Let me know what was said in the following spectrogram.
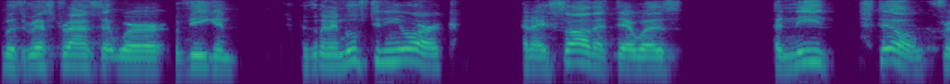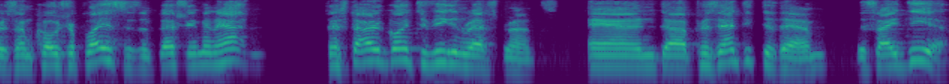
with restaurants that were vegan. And when I moved to New York and I saw that there was a need still for some kosher places, especially in Manhattan, so I started going to vegan restaurants and uh, presenting to them this idea.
